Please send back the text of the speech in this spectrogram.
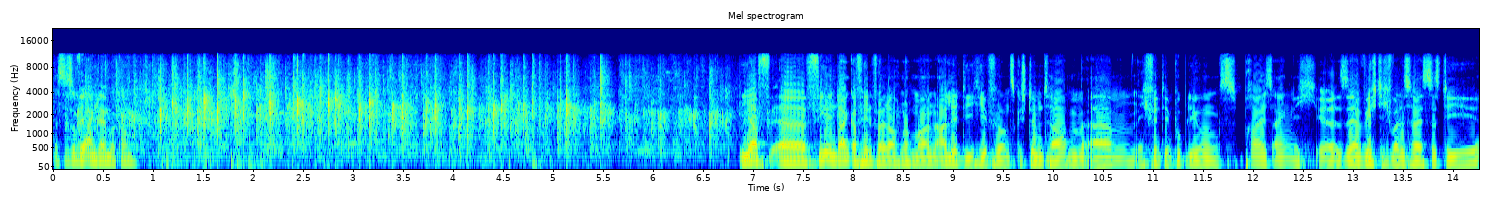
dass wir so viel Anklang bekommen. Ja, äh, vielen Dank auf jeden Fall auch nochmal an alle, die hier für uns gestimmt haben. Ähm, ich finde den Publikumspreis eigentlich äh, sehr wichtig, weil es das heißt, dass die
